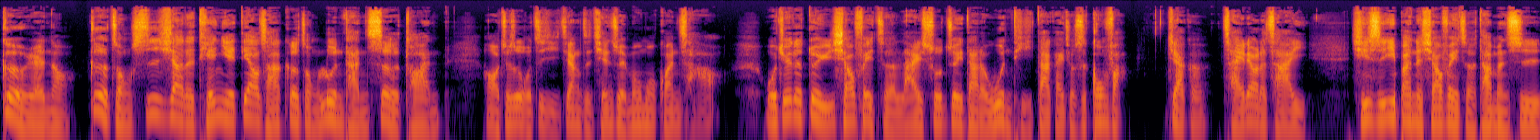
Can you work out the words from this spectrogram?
个人哦，各种私下的田野调查，各种论坛社团哦，就是我自己这样子潜水默默观察哦。我觉得对于消费者来说，最大的问题大概就是工法、价格、材料的差异。其实一般的消费者他们是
